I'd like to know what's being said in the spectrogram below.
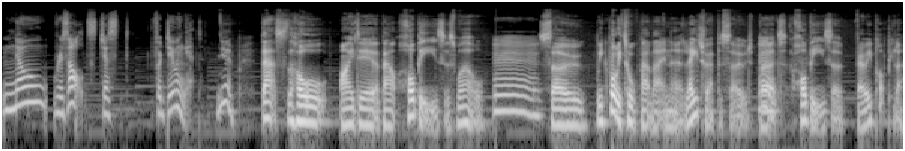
no results, just for doing it. Yeah, that's the whole idea about hobbies as well. Mm. So we could probably talk about that in a later episode, mm. but hobbies are very popular.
